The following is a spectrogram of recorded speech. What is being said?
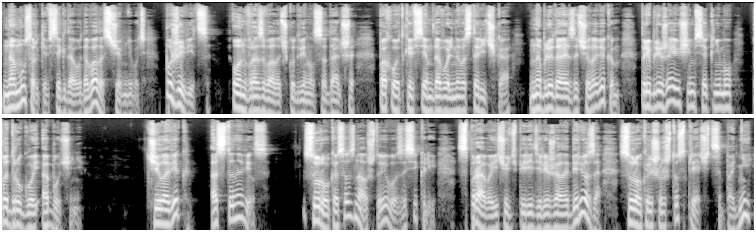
На мусорке всегда удавалось чем-нибудь поживиться. Он в развалочку двинулся дальше, походкой всем довольного старичка, наблюдая за человеком, приближающимся к нему по другой обочине. Человек остановился. Сурок осознал, что его засекли. Справа и чуть впереди лежала береза. Сурок решил, что спрячется под ней,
